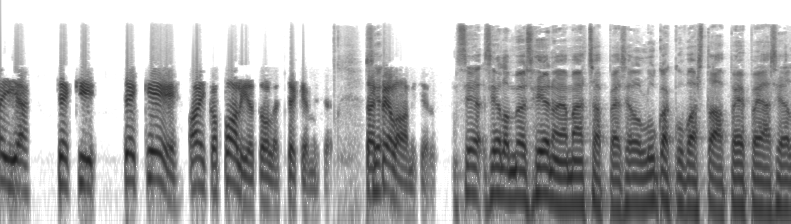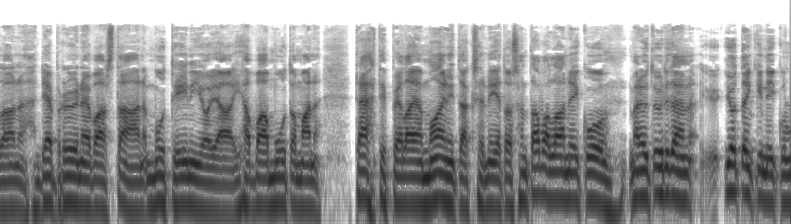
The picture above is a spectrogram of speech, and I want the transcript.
äijä teki tekee aika paljon tuolle tekemiselle tai Sie- pelaamiselle. Sie- siellä on myös hienoja matchappeja, siellä on Lukaku vastaan Pepe ja siellä on De Bruyne vastaan Mutinho ja ihan vaan muutaman tähtipelaajan mainitakseni. Ja tavallaan, niin kuin, mä nyt yritän jotenkin niin kuin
